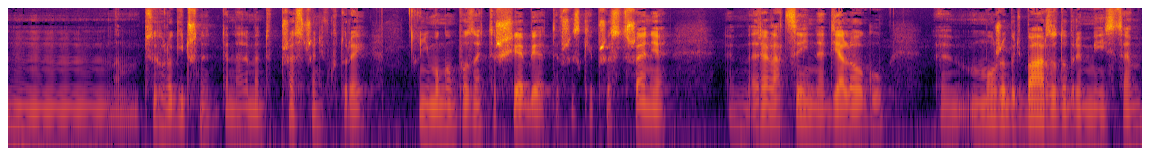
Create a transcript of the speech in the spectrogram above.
mm, psychologiczny, ten element przestrzeń, w której oni mogą poznać też siebie, te wszystkie przestrzenie relacyjne, dialogu, może być bardzo dobrym miejscem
